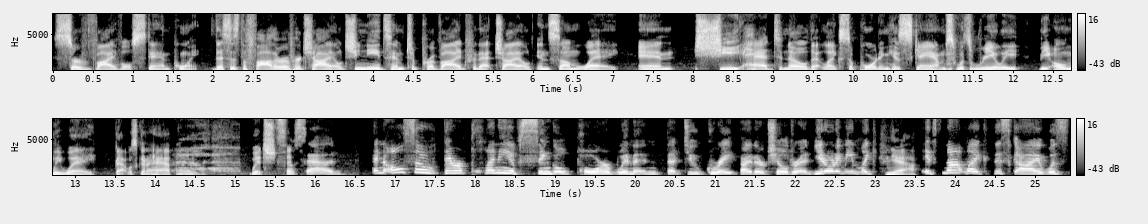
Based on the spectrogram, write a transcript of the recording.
survival standpoint. This is the father of her child. She needs him to provide for that child in some way. And she had to know that like supporting his scams was really the only way that was going to happen. Which So sad. And also, there are plenty of single poor women that do great by their children. You know what I mean? Like, yeah, it's not like this guy was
